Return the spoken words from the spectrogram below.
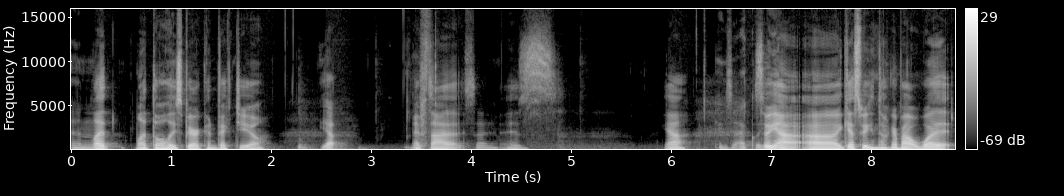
And let let the Holy Spirit convict you. that's if That's that-. Is yeah. exactly. So yeah, uh, I guess we can talk about what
